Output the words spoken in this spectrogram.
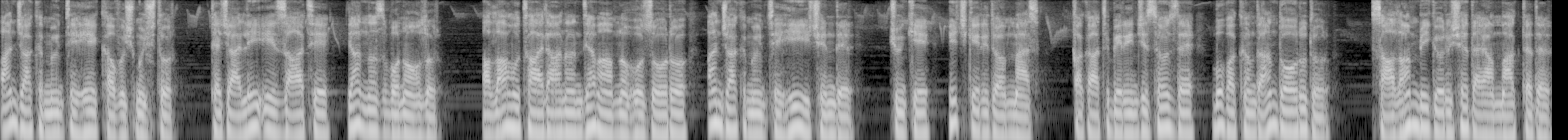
Ancak müntehi kavuşmuştur. Tecelli izati yalnız buna olur. Allahu Teala'nın devamlı huzuru ancak müntehi içindir. Çünkü hiç geri dönmez. Fakat birinci söz de bu bakımdan doğrudur. Sağlam bir görüşe dayanmaktadır.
